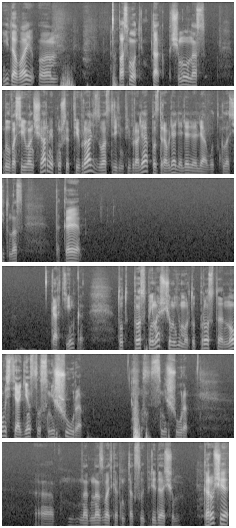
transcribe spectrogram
И давай эм, посмотрим. Так, почему у нас был Василий Иванович армия? Потому что это февраль, с 23 февраля. Поздравляю, ля-ля-ля-ля. Вот гласит у нас такая картинка. Тут просто, понимаешь, в чем юмор? Тут просто новости агентства Смешура. Смешура. А, надо назвать как-нибудь так свою передачу. Короче,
